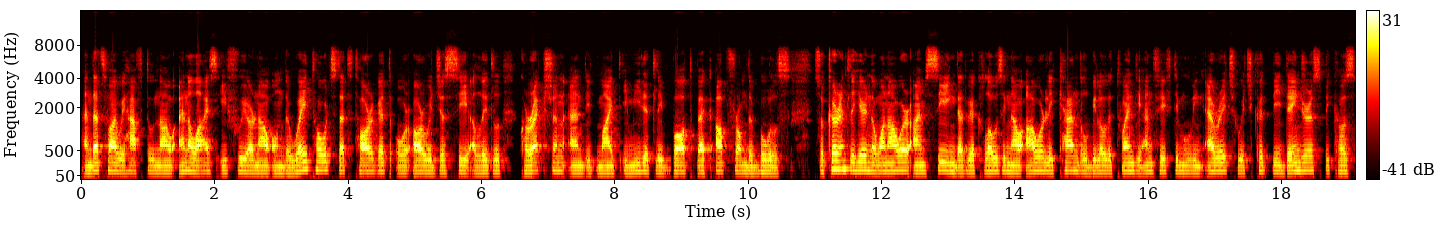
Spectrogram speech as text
and that's why we have to now analyze if we are now on the way towards that target or are we just see a little correction and it might immediately bought back up from the bulls. So currently here in the one hour, I'm seeing that we are closing now hourly candle below the 20 and 50 moving average, which could be dangerous because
